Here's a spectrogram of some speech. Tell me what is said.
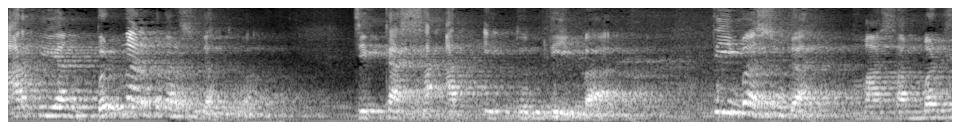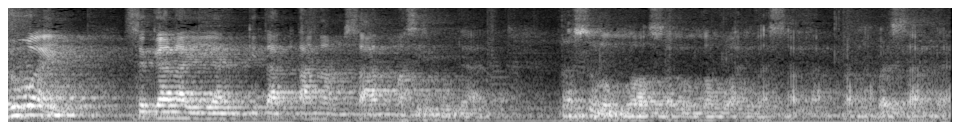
arti yang benar-benar sudah tua. Jika saat itu tiba, tiba sudah masa menuai segala yang kita tanam saat masih muda. Rasulullah Shallallahu Alaihi Wasallam pernah bersabda,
